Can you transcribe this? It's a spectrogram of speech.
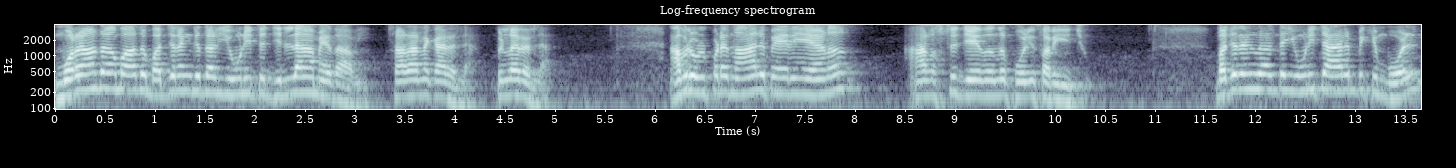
മൊറാദാബാദ് ബജ്രംഗ് ദൾ യൂണിറ്റ് ജില്ലാ മേധാവി സാധാരണക്കാരല്ല പിള്ളേരല്ല. അവരുൾപ്പെടെ നാല് പേരെയാണ് അറസ്റ്റ് ചെയ്തതെന്ന് പോലീസ് അറിയിച്ചു. ബജ്രംഗ് ദളിന്റെ യൂണിറ്റ് ആരംഭിക്കുമ്പോൾ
